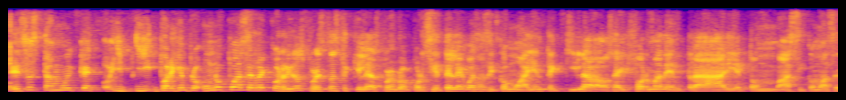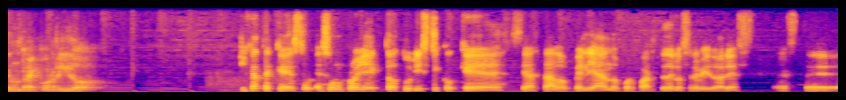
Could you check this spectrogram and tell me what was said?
eso está muy... ca- Y, y, por ejemplo, uno puede hacer recorridos por estas tequileras, por ejemplo, por siete leguas, así como hay en tequila, o sea, hay forma de entrar y así como hacer un recorrido. Fíjate que es, un- es un proyecto turístico que se ha estado peleando por parte de los servidores este,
